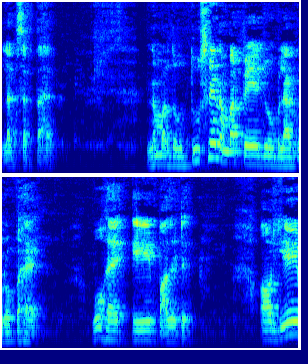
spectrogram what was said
لگ سکتا ہے۔ نمبر دو، دوسرے نمبر پہ جو بلڈ گروپ ہے، وہ ہے اے پازیٹیو اور یہ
